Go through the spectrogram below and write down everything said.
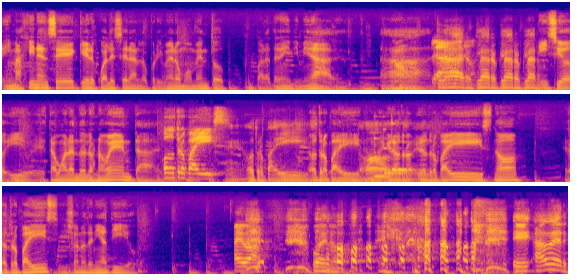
imagínense que, cuáles eran los primeros momentos para tener intimidad. ¿no? Ah, Claro, claro, claro, claro. Inicio, y estamos hablando de los 90, Otro país. eh, otro país. otro país, Oh. era otro, era otro país, ¿no? Era otro país y yo no tenía tío. Ahí va. Bueno. Eh, a ver,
